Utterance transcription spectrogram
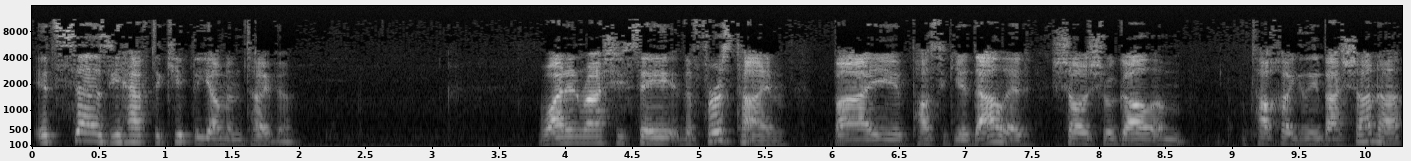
it says you have to keep the yamim tovim. Why didn't Rashi say the first time by pasuk yud daled shalish regalim tachagli bashana?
